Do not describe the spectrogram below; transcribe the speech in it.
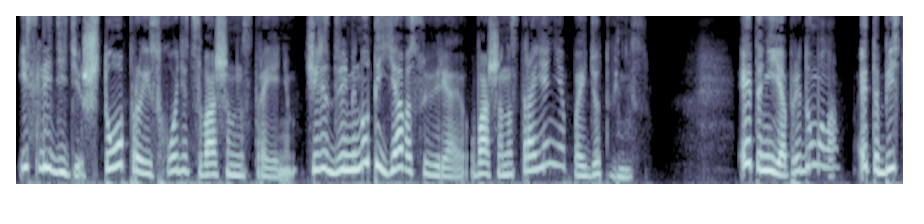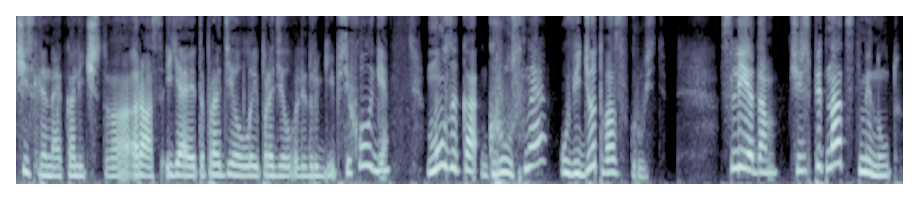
и следите, что происходит с вашим настроением. Через две минуты, я вас уверяю, ваше настроение пойдет вниз. Это не я придумала, это бесчисленное количество раз я это проделала и проделывали другие психологи. Музыка грустная уведет вас в грусть. Следом, через 15 минут,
